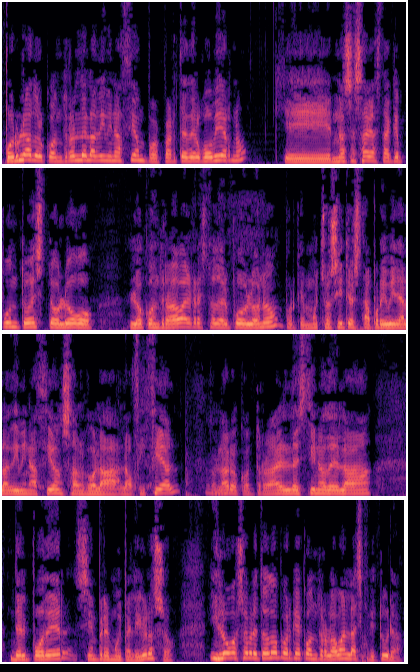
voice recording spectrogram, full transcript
Por un lado, el control de la adivinación por parte del gobierno, que no se sabe hasta qué punto esto luego lo controlaba el resto del pueblo o no, porque en muchos sitios está prohibida la adivinación, salvo la, oficial. Pero claro, controlar el destino del poder siempre es muy peligroso. Y luego, sobre todo, porque controlaban la escritura.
